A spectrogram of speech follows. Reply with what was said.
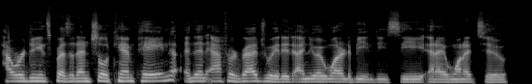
Howard Dean's presidential campaign. And then after I graduated, I knew I wanted to be in DC and I wanted to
